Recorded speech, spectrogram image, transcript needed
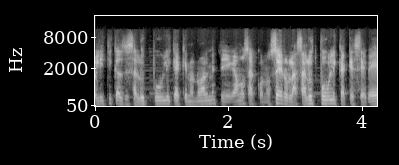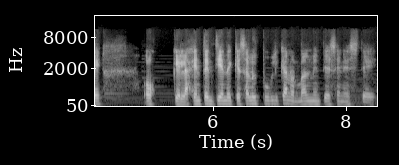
políticas de salud pública que normalmente llegamos a conocer o la salud pública que se ve o que la gente entiende que es salud pública normalmente es en este,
